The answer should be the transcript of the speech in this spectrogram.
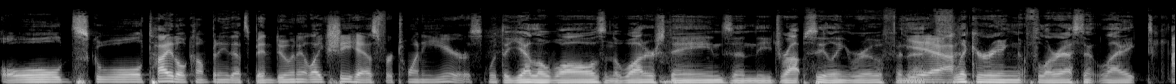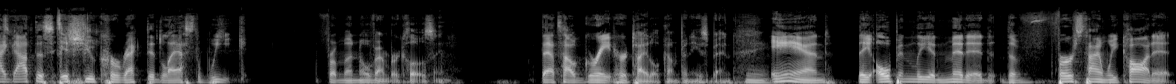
old school title company that's been doing it like she has for 20 years. with the yellow walls and the water stains and the drop ceiling roof and the Yeah. flickering fluorescent light. I got this issue corrected last week from a November closing. That's how great her title company's been. Hmm. And they openly admitted the first time we caught it,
